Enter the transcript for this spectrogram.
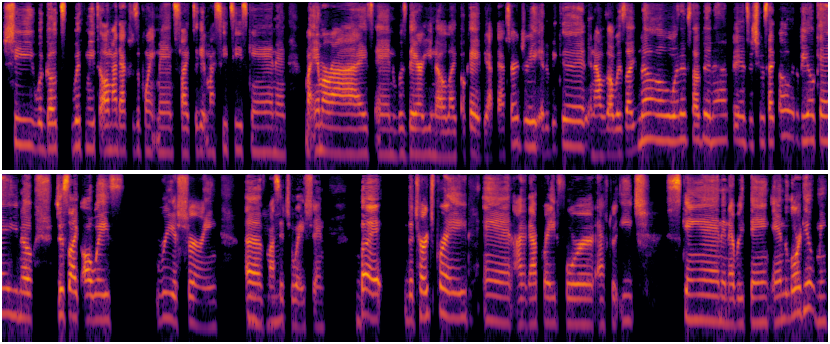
She would go t- with me to all my doctor's appointments like to get my ct scan and my mris and was there you know like okay if you have to have surgery it'll be good. And i was always like no what if something happens? And she was like oh it'll be okay you know just like always reassuring of mm-hmm. my situation. But the church prayed and i got prayed for after each scan and everything and the lord healed me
